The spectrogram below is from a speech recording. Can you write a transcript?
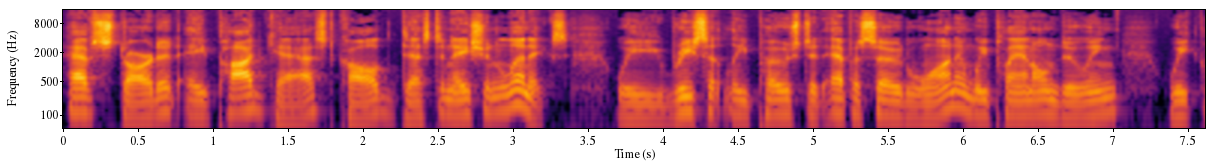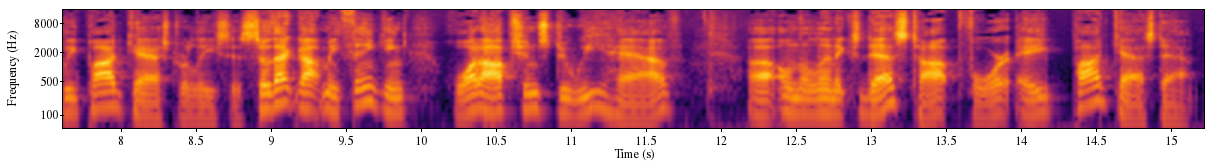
have started a podcast called Destination Linux. We recently posted episode one and we plan on doing weekly podcast releases. So that got me thinking what options do we have uh, on the Linux desktop for a podcast app?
